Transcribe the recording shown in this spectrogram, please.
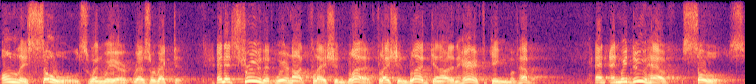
only souls when we are resurrected. And it's true that we're not flesh and blood. Flesh and blood cannot inherit the kingdom of heaven. And, and we do have souls.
